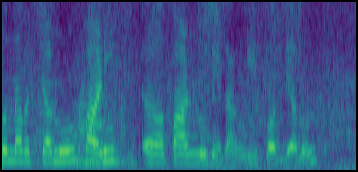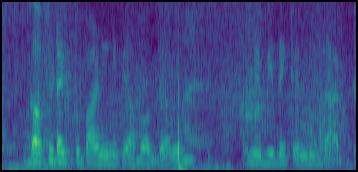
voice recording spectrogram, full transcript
ਦੋਨਾਂ ਬੱਚਿਆਂ ਨੂੰ ਪਾਣੀ ਪਾਣ ਨੂੰ ਦੇ ਦਾਂਗੀ ਪੌਦਿਆਂ ਨੂੰ। ਕਾਫੀ ਟਾਈਮ ਤੋਂ ਪਾਣੀ ਨਹੀਂ ਪਿਆ ਪੌਦਿਆਂ ਨੂੰ। So maybe they can do that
